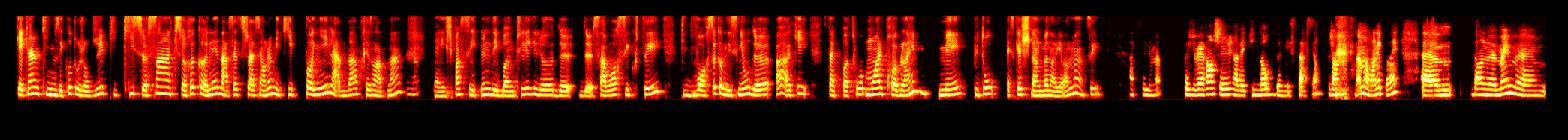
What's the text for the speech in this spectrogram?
Quelqu'un qui nous écoute aujourd'hui, puis qui se sent, qui se reconnaît dans cette situation-là, mais qui est pogné là-dedans présentement, ben, je pense que c'est une des bonnes clés là, de, de savoir s'écouter, puis de voir ça comme des signaux de Ah, OK, c'est peut-être pas toi, moi le problème, mais plutôt est-ce que je suis dans le bon environnement? sais? Absolument. Je vais renchérir avec une autre de mes stations. J'en, finalement, j'en ai plein. Euh, dans le même euh,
